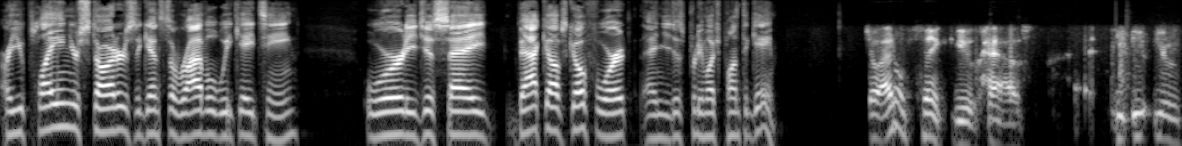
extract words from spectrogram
are you playing your starters against a rival week 18? Or do you just say, backups, go for it, and you just pretty much punt the game? Joe, I don't think you have you, you, you've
